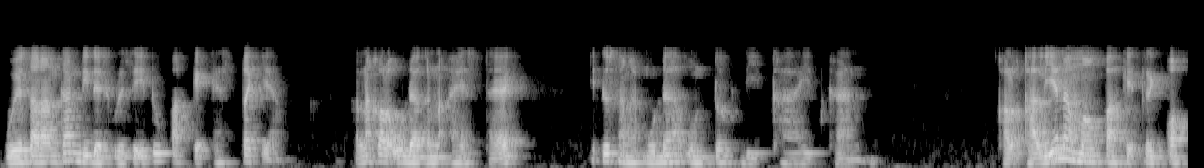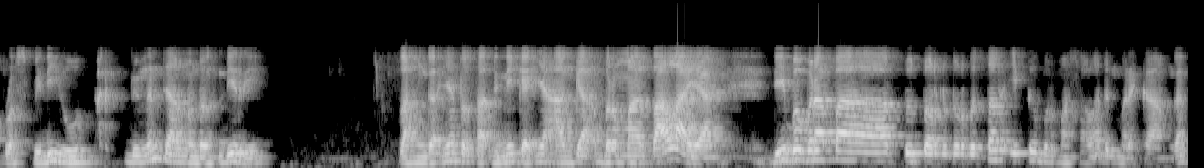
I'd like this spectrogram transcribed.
Gue sarankan di deskripsi itu pakai hashtag ya. Karena kalau udah kena hashtag, itu sangat mudah untuk dikaitkan. Kalau kalian yang mau pakai trik upload video dengan cara nonton sendiri, seenggaknya untuk saat ini kayaknya agak bermasalah ya. Di beberapa tutor-tutor besar itu bermasalah dan mereka anggap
